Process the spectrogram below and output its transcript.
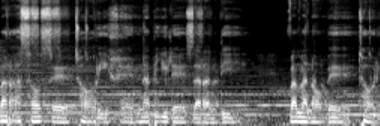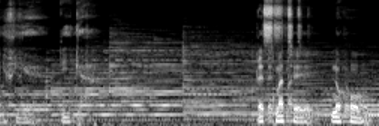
بر اساس تاریخ نبیل زرندی و منابع تاریخی دیگر. قسمت نهم.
